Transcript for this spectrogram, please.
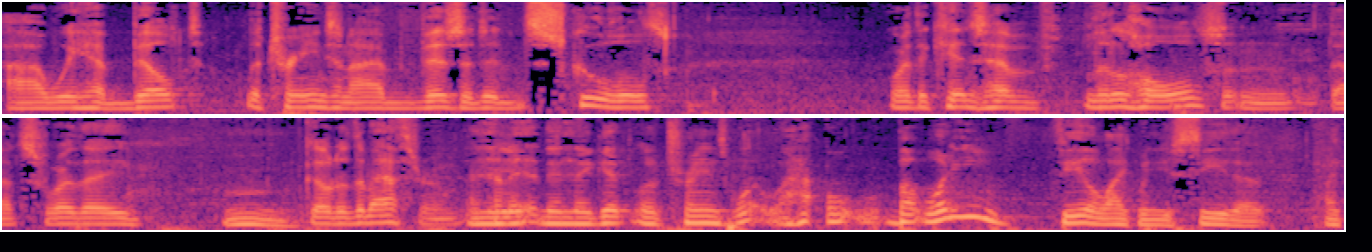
Uh, we have built latrines, and I've visited schools where the kids have little holes, and that's where they go to the bathroom. Mm. and, And then, it- then they get latrines. What, how, but what do you feel like when you see the like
